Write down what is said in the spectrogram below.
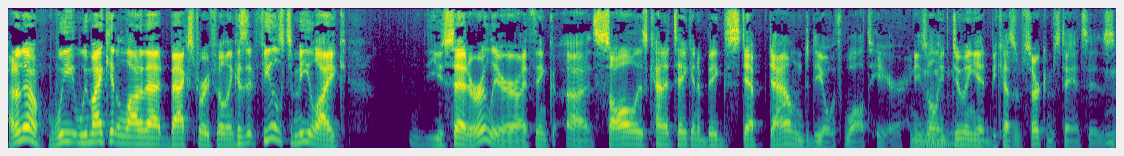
I don't know. We we might get a lot of that backstory filling because it feels to me like you said earlier. I think uh, Saul is kind of taking a big step down to deal with Walt here, and he's only doing it because of circumstances.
